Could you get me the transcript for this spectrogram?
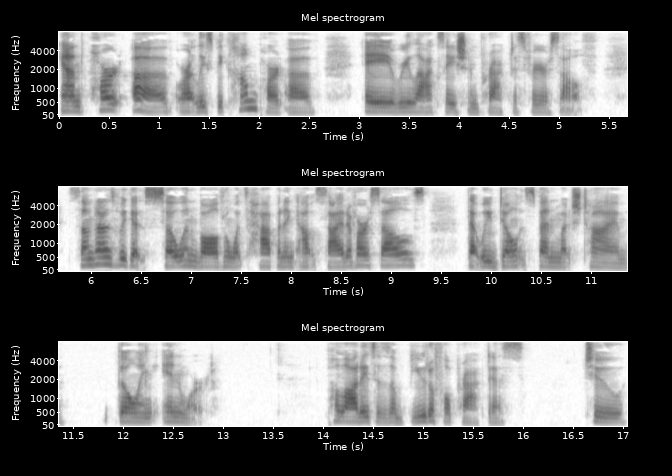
and part of, or at least become part of, a relaxation practice for yourself. Sometimes we get so involved in what's happening outside of ourselves that we don't spend much time going inward. Pilates is a beautiful practice to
